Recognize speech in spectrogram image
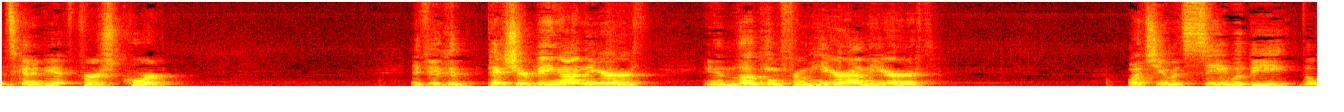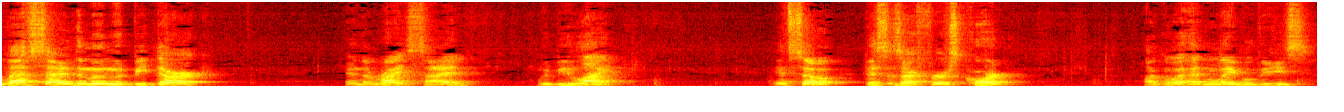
It's going to be at first quarter. If you could picture being on the earth and looking from here on the earth, what you would see would be the left side of the moon would be dark and the right side would be light. And so, this is our first quarter. I'll go ahead and label these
